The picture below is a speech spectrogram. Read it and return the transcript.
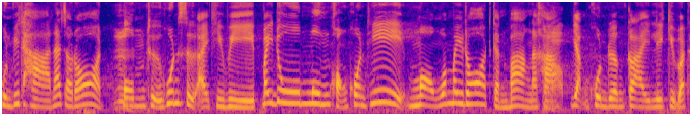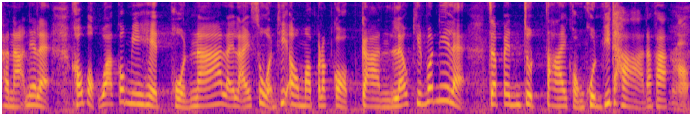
คุณพิธาน่าจะรอด ปมถือหุ้นสื่อไอทีวีไปดูมุมของคนที่มองว่าไม่รอดกันบ้างนะคะครับอย่างคุณเรืองไกลลีกิจวัฒนะเนี่ยแหละเขาบอกว่าก็มีเหตุผลนะหลาย ๆ ส่วนที่เอามาประกอบกัน แล้วคิดว่านี่แหละ จะเป็นจุดตายของคุณพิธานะคะครับ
